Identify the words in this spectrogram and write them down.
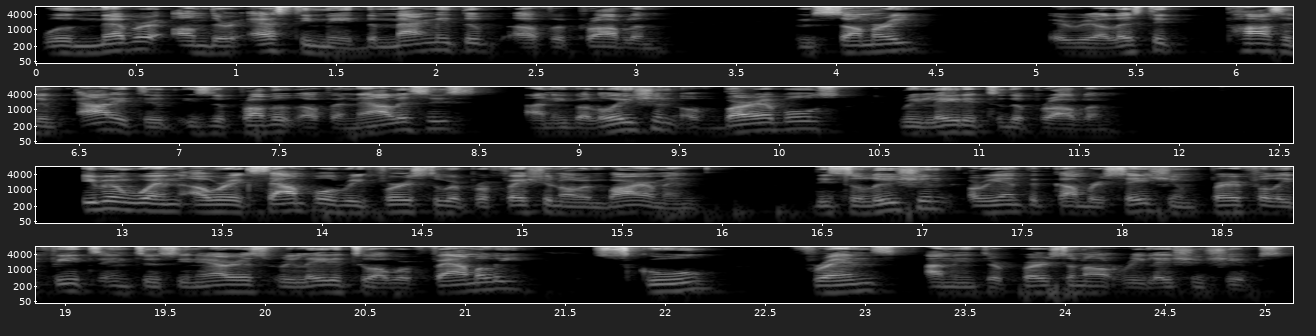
will never underestimate the magnitude of a problem. In summary, a realistic positive attitude is the product of analysis and evaluation of variables related to the problem. Even when our example refers to a professional environment, the solution oriented conversation perfectly fits into scenarios related to our family, school, friends, and interpersonal relationships.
